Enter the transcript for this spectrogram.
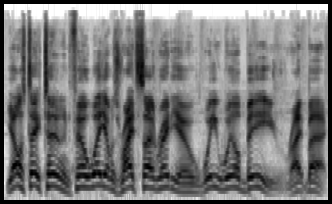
Y'all stay tuned. Phil Williams, Right Side Radio. We will be right back.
